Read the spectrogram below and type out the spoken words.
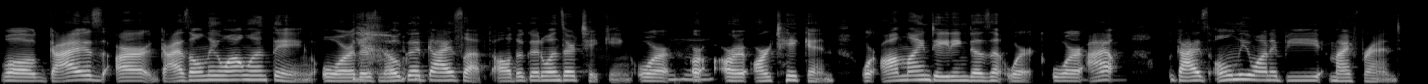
well, guys are guys only want one thing, or there's no good guys left. All the good ones are taking, or mm-hmm. or are are taken, or online dating doesn't work, or I guys only want to be my friend.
